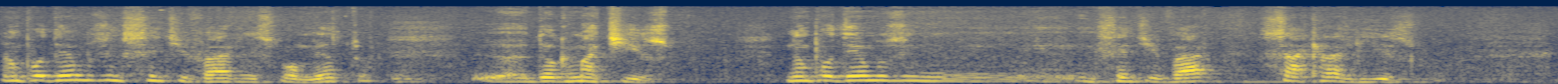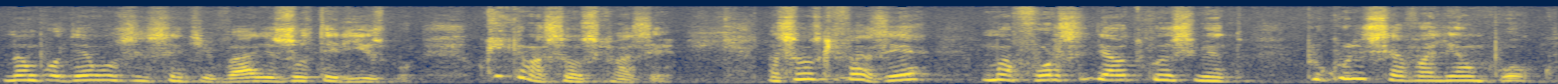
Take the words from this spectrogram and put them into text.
Não podemos incentivar, nesse momento, eh, dogmatismo. Não podemos incentivar sacralismo. Não podemos incentivar esoterismo. O que, que nós temos que fazer? Nós temos que fazer uma força de autoconhecimento. Procure se avaliar um pouco.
